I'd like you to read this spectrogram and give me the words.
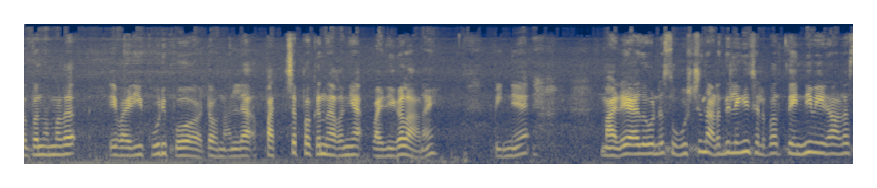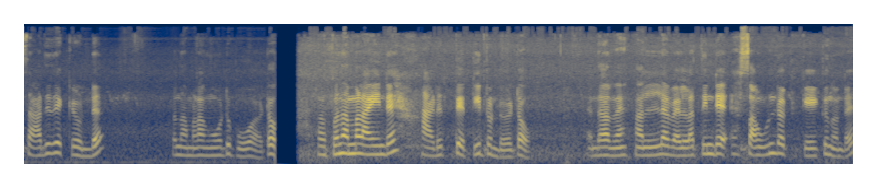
അപ്പം നമ്മൾ ഈ വഴി കൂടി പോവാം കേട്ടോ. നല്ല പച്ചപ്പൊക്കെ നിറഞ്ഞ വഴികളാണ്. പിന്നെ മഴയായതുകൊണ്ട് സൂക്ഷിച്ച് നടന്നില്ലെങ്കിൽ ചിലപ്പോൾ തെന്നി വീഴാനുള്ള സാധ്യതയൊക്കെ ഉണ്ട്. അപ്പം നമ്മൾ അങ്ങോട്ട് പോവാം കേട്ടോ. അപ്പോൾ നമ്മൾ അതിന്റെ അടുത്തെത്തിയിട്ടുണ്ട് കേട്ടോ. എന്താ പറയുക നല്ല വെള്ളത്തിന്റെ സൗണ്ടൊക്കെ കേൾക്കുന്നുണ്ട്.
